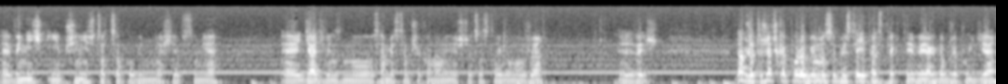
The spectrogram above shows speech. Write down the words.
e, wynieść i przynieść to, co powinno się w sumie e, dziać, więc no sam jestem przekonany jeszcze co z tego może e, wyjść. Dobrze, troszeczkę porobimy sobie z tej perspektywy, jak dobrze pójdzie.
